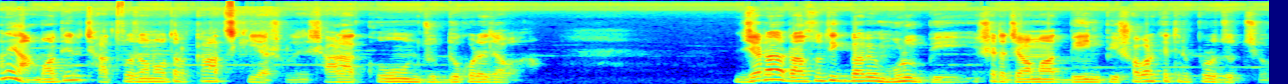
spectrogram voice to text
মানে আমাদের ছাত্র জনতার কাজ কি আসলে? সারাক্ষণ যুদ্ধ করে যাওয়া। যারা রাজনৈতিকভাবে মুরব্বী, সেটা জামাত, বিএনপি, সবার ক্ষেত্রে প্রযোজ্য।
